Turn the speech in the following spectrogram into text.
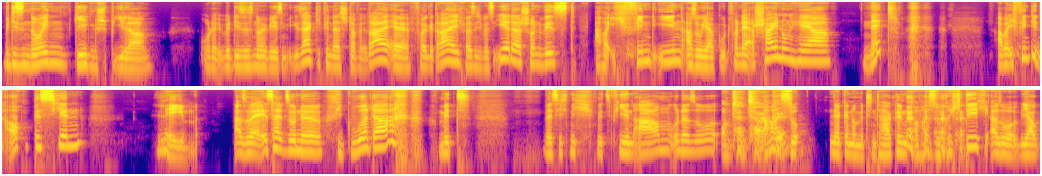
über diesen neuen Gegenspieler oder über dieses neue Wesen. Wie gesagt, ich finde das Staffel 3, äh, Folge 3, ich weiß nicht, was ihr da schon wisst, aber ich finde ihn, also ja gut, von der Erscheinung her nett, aber ich finde ihn auch ein bisschen lame. Also er ist halt so eine Figur da mit weiß ich nicht, mit vielen Armen oder so. Und Tentakeln. so, ja, genau, mit Tentakeln, aber so richtig, also ja,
